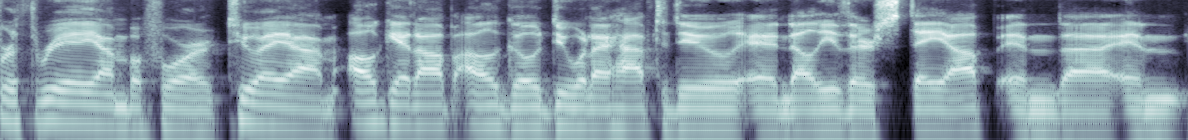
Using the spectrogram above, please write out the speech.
for 3 a.m. before 2 a.m. I'll get up, I'll go do what I have to do, and I'll either stay up and uh, and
